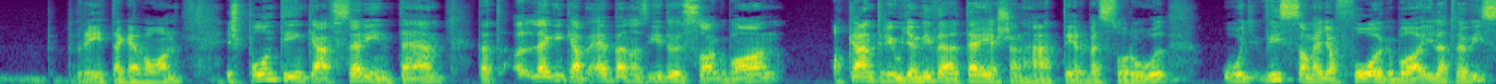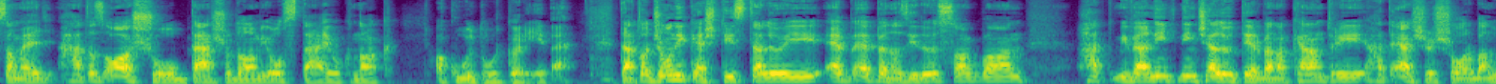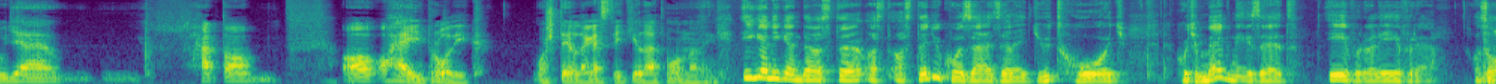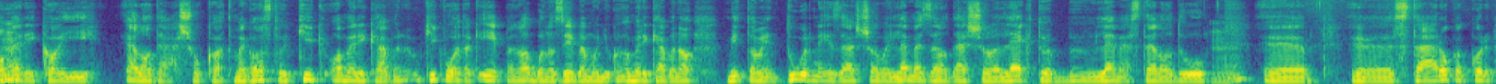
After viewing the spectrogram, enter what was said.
rétege van, és pont inkább szerintem, tehát leginkább ebben az időszakban a country ugye mivel teljesen háttérbe szorul, úgy visszamegy a folkba, illetve visszamegy hát az alsóbb társadalmi osztályoknak a kultúrkörébe. Tehát a Johnny Cash tisztelői eb- ebben az időszakban hát mivel nincs, nincs előtérben a country, hát elsősorban ugye hát a, a, a helyi prolik. Most tényleg ezt így ki lehet mondani. Igen, igen, de azt, azt, azt tegyük hozzá ezzel együtt, hogy hogyha megnézed évről évre az uh-huh. amerikai eladásokat, meg azt, hogy kik Amerikában, kik voltak éppen abban az évben mondjuk Amerikában a, mit tudom én, turnézással vagy lemezeladással a legtöbb lemezt eladó uh-huh. ö, ö, sztárok, akkor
